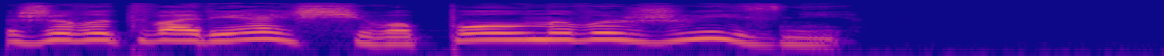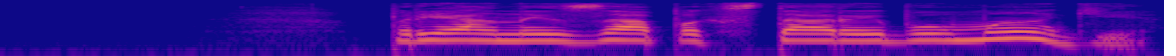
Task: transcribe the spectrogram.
животворящего, полного жизни. Пряный запах старой бумаги,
